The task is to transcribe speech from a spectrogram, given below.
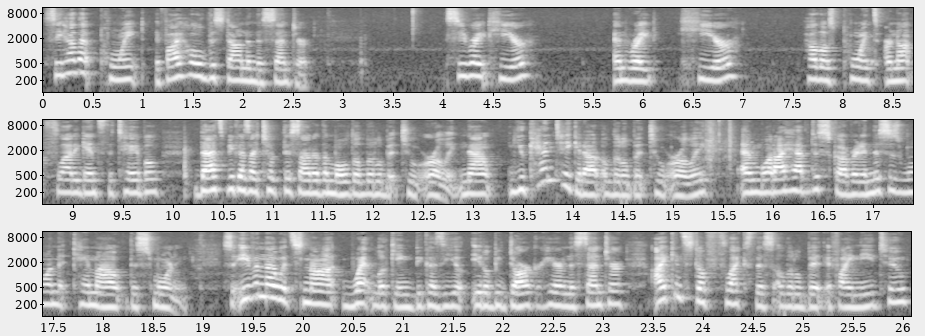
See how that point, if I hold this down in the center, see right here and right here, how those points are not flat against the table, that's because I took this out of the mold a little bit too early. Now, you can take it out a little bit too early, and what I have discovered, and this is one that came out this morning, so even though it's not wet looking because it'll be darker here in the center, I can still flex this a little bit if I need to.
